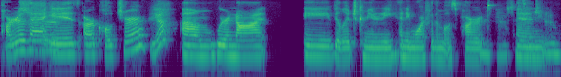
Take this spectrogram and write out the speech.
Part of that Sure. is our culture. Yeah. Um, we're not a village community anymore for the most part. And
